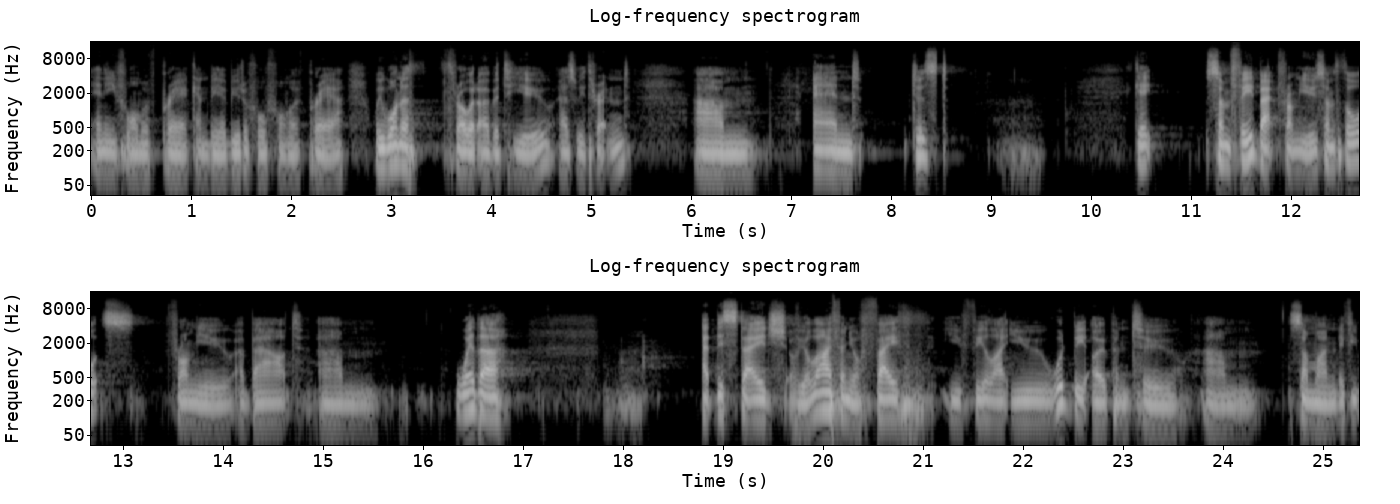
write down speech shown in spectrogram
any form of prayer can be a beautiful form of prayer. We want to th- throw it over to you as we threatened, um, and just get some feedback from you, some thoughts from you about um, whether at this stage of your life and your faith you feel like you would be open to um, someone, if you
